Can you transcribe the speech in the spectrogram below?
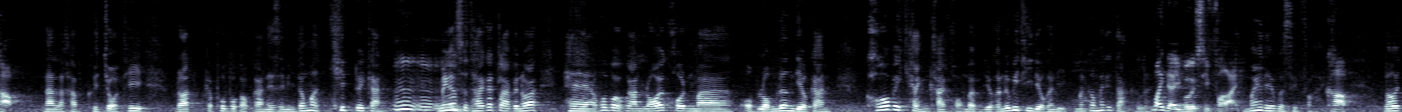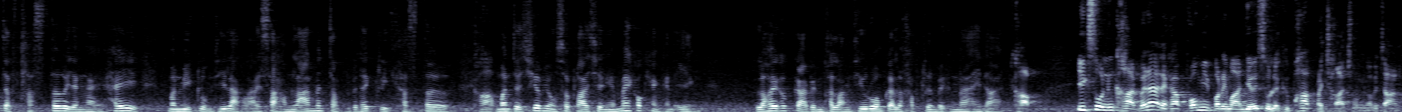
ครับนั่นแหละครับ คือโจทย์ที่รัฐกับผู้ประกอบการ SME ต้องมาคิดด้วยกัน ไม่งั้นสุดท้ายก็กลายเป็นว่าแห่เอาผู้ประกอบการร้อยคนมาอบรมเรื่องเดียวกันเขาก็ไปแข่งขายของแบบเดียวกันด้วยวิธีเดียวกันอีก มันก็ไม่ได้ต่างกันเลย ไม่ diversify ไม่ diversify ครับเราจัด cluster ยังไงให้มันมีกลุ่มที่หลากหลาย 3 ล้านมันจัดเป็นได้กี่ clusterครับมันจะเชื่อมโยง supply chain ยังไงไม่ให้เขาแข่งกันเอง แล้วให้เขากลายเป็นพลังที่ร่วมกันแล้วขับเคลื่อนไปข้างหน้าให้ได้ครับ อีกส่วนหนึ่งขาดไม่ได้นะครับ เพราะมีปริมาณเยอะที่สุดเลยคือภาคประชาชนครับอาจารย์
